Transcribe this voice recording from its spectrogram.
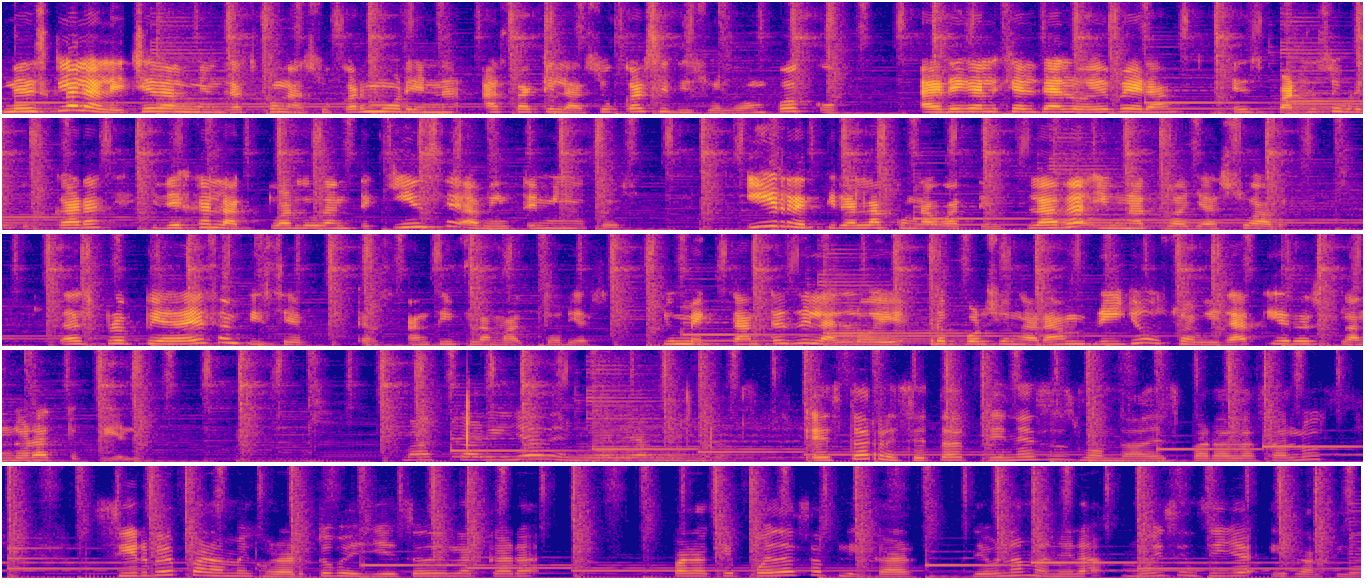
Mezcla la leche de almendras con azúcar morena hasta que el azúcar se disuelva un poco. Agrega el gel de aloe vera, esparce sobre tu cara y déjala actuar durante 15 a 20 minutos. Y retírala con agua templada y una toalla suave. Las propiedades antisépticas, antiinflamatorias y humectantes del aloe proporcionarán brillo, suavidad y resplandor a tu piel. Mascarilla de miel y almendras. Esta receta tiene sus bondades para la salud. Sirve para mejorar tu belleza de la cara para que puedas aplicar de una manera muy sencilla y rápida.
